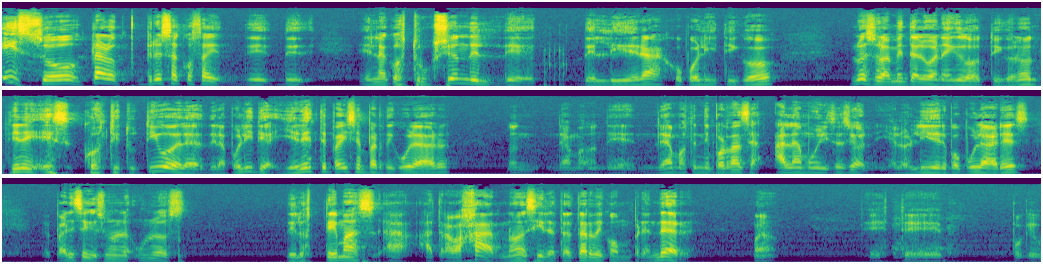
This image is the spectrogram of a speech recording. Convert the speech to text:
eso, claro, pero esa cosa de, de- en la construcción del, de- del liderazgo político no es solamente algo anecdótico, ¿no? Tiene, es constitutivo de la, de la política. Y en este país en particular, donde, donde le damos tanta importancia a la movilización y a los líderes populares, me parece que es uno, de, los, de los temas a, trabajar, ¿no? Es decir, a tratar de comprender. Bueno, este, porque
